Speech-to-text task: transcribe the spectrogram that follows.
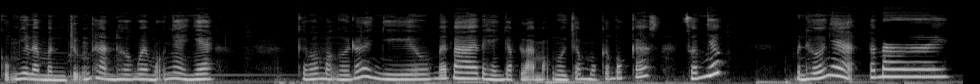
Cũng như là mình trưởng thành hơn qua mỗi ngày nha. Cảm ơn mọi người rất là nhiều. Bye bye và hẹn gặp lại mọi người trong một cái podcast sớm nhất. Mình hứa nha. Bye bye.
